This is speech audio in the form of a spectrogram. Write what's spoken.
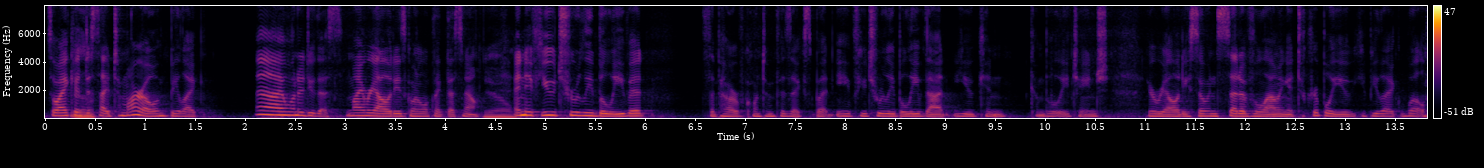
So I can Yeah. decide tomorrow and be like, eh, I want to do this. My reality is going to look like this now. Yeah. And if you truly believe it, it's the power of quantum physics. But if you truly believe that, you can completely change your reality. So instead of allowing it to cripple you, you'd be like, well,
